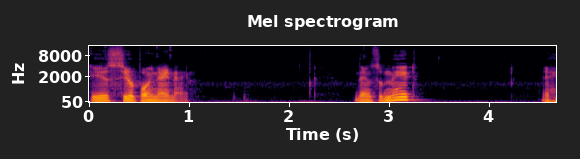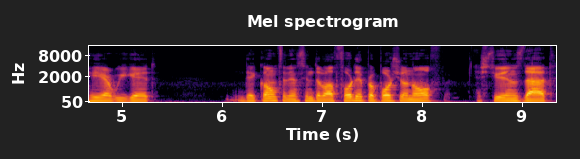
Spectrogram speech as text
is 0.99. Then submit, and here we get the confidence interval for the proportion of students that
